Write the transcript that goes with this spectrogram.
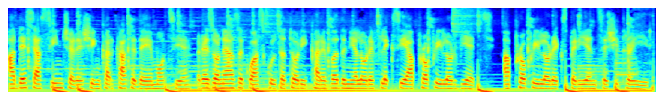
adesea sincere și încărcate de emoție, rezonează cu ascultătorii care văd în el o reflexie a propriilor vieți, a propriilor experiențe și trăiri,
